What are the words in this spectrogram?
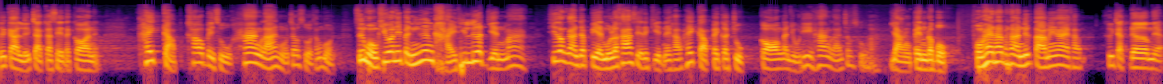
ด้วยกันหรือจากเกษตรกรเนี่ยให้กลับเข้าไปสู่ห้างร้านของเจ้าสัวทั้งหมด ซึ่งผมคิดว่านี่เป็นเงื่อนไขที่เลือดเย็นมาก ที่ต้องการจะเปลี่ยนมูลค่าเศรษฐกิจนะครับให้กลับไปกระจุกกองกันอยู่ที่ห้างร้านเจ้าสัวอย่างเป็นระบบ ผมให้ท่านประธานนึกตามง่ายๆครับคือจากเดิมเนี่ย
